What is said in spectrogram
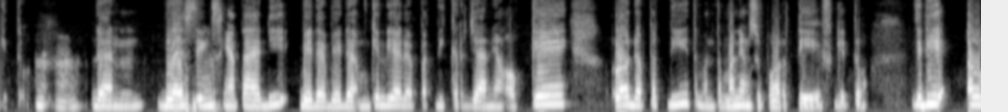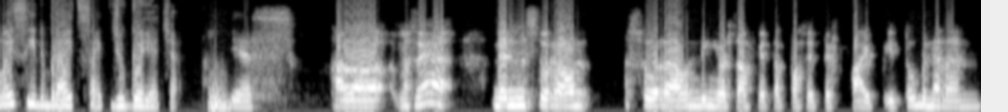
gitu. Hmm. Dan blessingsnya tadi beda-beda. Mungkin dia dapat di kerjaan yang oke, okay, lo dapat di teman-teman yang suportif gitu. Jadi always see the bright side juga ya, Cak. Yes. Kalau maksudnya dan surround surrounding yourself with a positive vibe itu beneran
